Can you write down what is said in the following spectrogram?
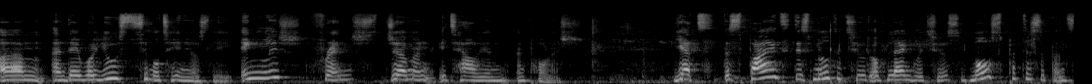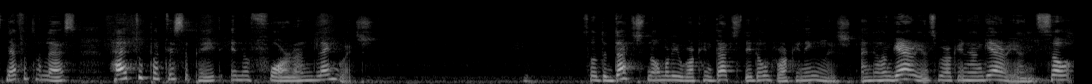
Um, and they were used simultaneously, English, French, German, Italian, and Polish. Yet, despite this multitude of languages, most participants nevertheless had to participate in a foreign language. So the Dutch normally work in Dutch, they don't work in English. And the Hungarians work in Hungarian. So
